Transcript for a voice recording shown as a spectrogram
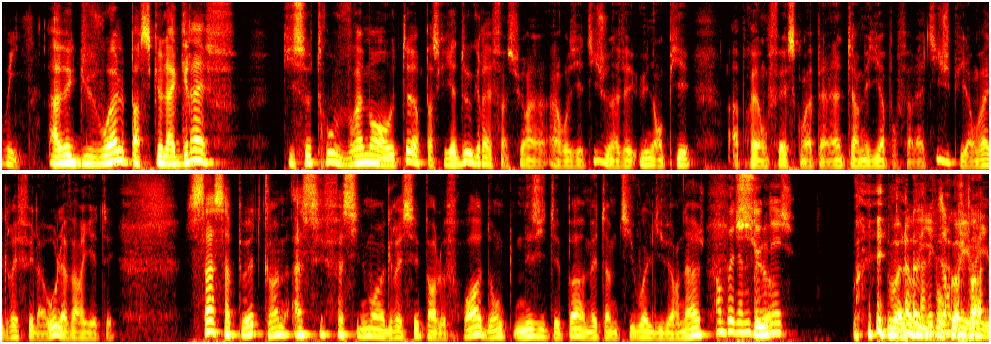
Oui. avec du voile parce que la greffe qui se trouve vraiment en hauteur, parce qu'il y a deux greffes hein, sur un, un rosier tige, on avait une en pied, après on fait ce qu'on appelle un intermédiaire pour faire la tige, puis on va greffer là-haut la variété. Ça, ça peut être quand même assez facilement agressé par le froid, donc n'hésitez pas à mettre un petit voile d'hivernage. En bonhomme Sur- de neige. voilà, Ah oui, pourquoi oui, pas. oui.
